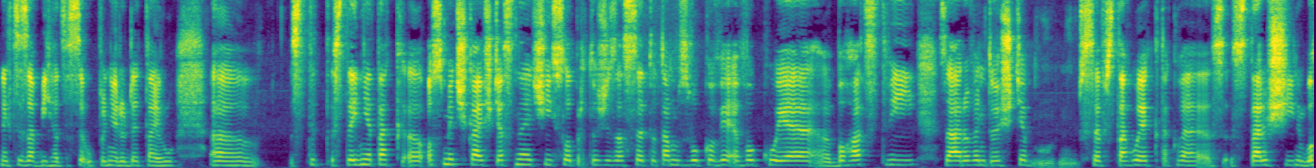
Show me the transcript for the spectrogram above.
Nechci zabíhat zase úplně do detailu. Eh, Stejně tak e, osmička je šťastné číslo, protože zase to tam zvukově evokuje e, bohatství, zároveň to ještě se vztahuje k takové starší nebo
